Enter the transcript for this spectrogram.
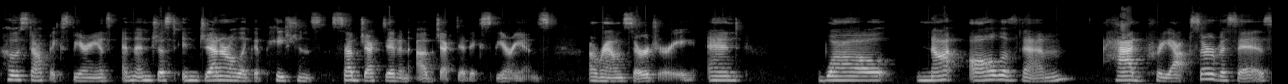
post op experience, and then just in general, like the patient's subjective and objective experience around surgery. And while not all of them had pre op services,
